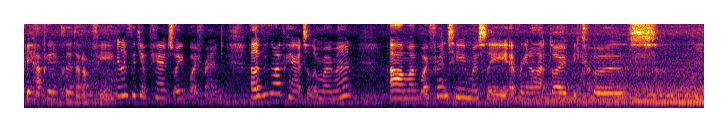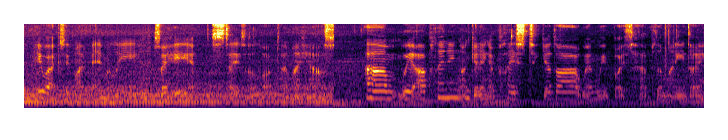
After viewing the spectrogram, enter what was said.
be happy to clear that up for you. You live with your parents or your boyfriend? I live with my parents at the moment um, my boyfriend's here mostly every night though because he works with my family so he stays a lot at my house. Um, we are planning on getting a place together when we both have the money though.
